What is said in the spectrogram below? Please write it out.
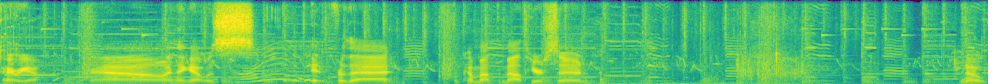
There we go. Now, I think that was it for that. We'll come out the mouth here soon. Nope,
